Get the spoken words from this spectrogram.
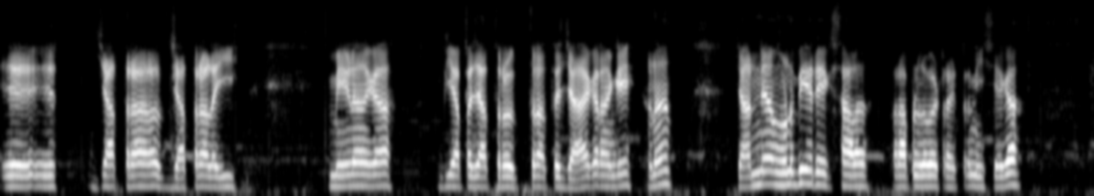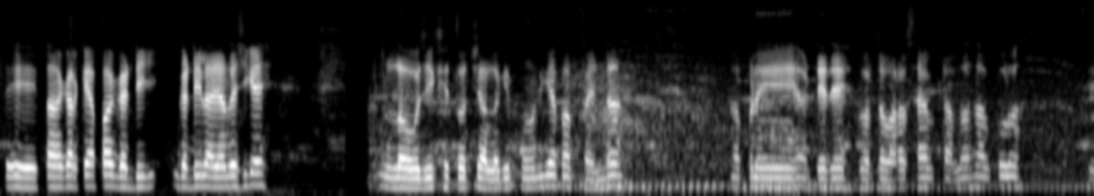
ਇਹ ਯਾਤਰਾ ਯਾਤਰਾ ਲਈ ਮੇਨ ਹੈਗਾ ਵੀ ਆਪਾਂ ਯਾਤਰਾ ਉਤਰਾ ਤੇ ਜਾਇਆ ਕਰਾਂਗੇ, ਹਨਾ? ਜਾਂਦੇ ਹਾਂ ਹੁਣ ਵੀ ਹਰੇਕ ਸਾਲ, ਪਰ ਆਪਣੇ ਕੋਲ ਟਰੈਕਟਰ ਨਹੀਂ ਸੀਗਾ ਤੇ ਤਾਂ ਕਰਕੇ ਆਪਾਂ ਗੱਡੀ ਗੱਡੀ ਲੈ ਜਾਂਦੇ ਸੀਗੇ। ਲਓ ਜੀ, ਖੇਤੋਂ ਚੱਲ ਕੇ ਪਹੁੰਚ ਗਏ ਆਪਾਂ ਪਿੰਡ। ਆਪਣੇ ਅੱਡੇ ਦੇ ਗੁਰਦੁਆਰਾ ਸਾਹਿਬ, ਟਾਲਾ ਸਾਹਿਬ ਕੋਲ। ਤੇ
